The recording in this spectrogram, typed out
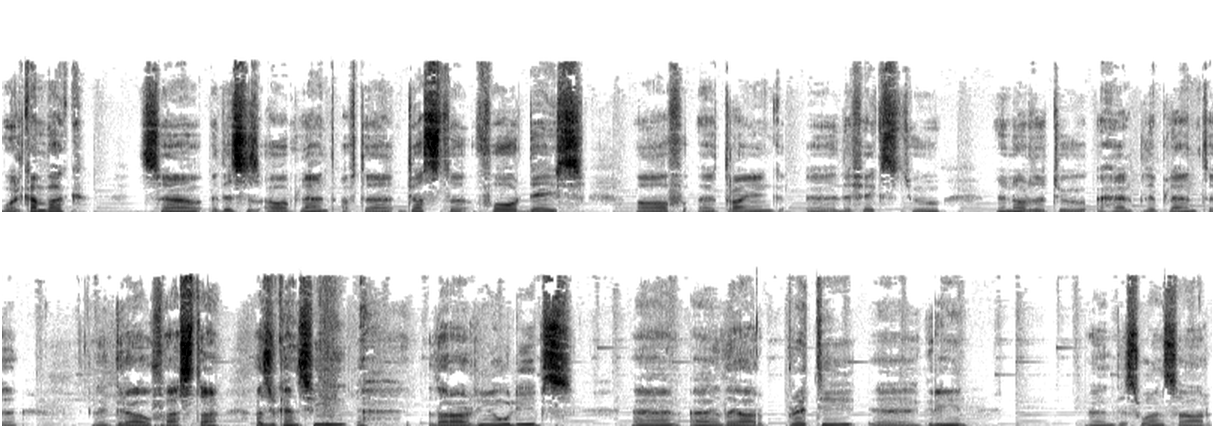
welcome back. So this is our plant after just four days of uh, trying uh, the fix to in order to help the plant uh, grow faster. As you can see there are new leaves and uh, they are pretty uh, green. And these ones are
